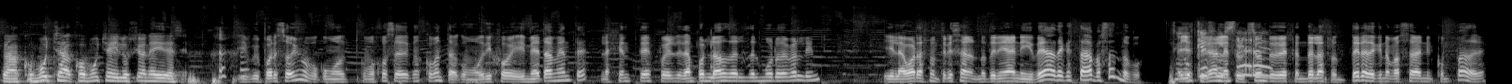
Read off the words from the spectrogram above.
sea, con, mucha, con muchas ilusiones y deseos. y, y por eso mismo, pues, como, como José nos comenta, como dijo inmediatamente, la gente fue de ambos lados del, del muro de Berlín y la Guardia Fronteriza no tenía ni idea de qué estaba pasando. Pues. Ellos ¿Qué tenían la instrucción de defender la frontera, de que no pasara ni compadre.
